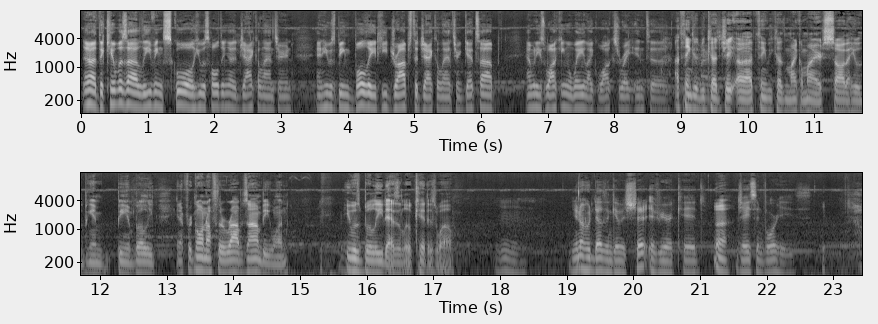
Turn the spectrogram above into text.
No, the kid was uh, leaving school. He was holding a jack o' lantern, and he was being bullied. He drops the jack o' lantern, gets up, and when he's walking away, like walks right into. I think it's because Myers. J- uh, I think because Michael Myers saw that he was being being bullied, and if we're going off the Rob Zombie one, he was bullied as a little kid as well. Mm. You know who doesn't give a shit if you're a kid? Uh, Jason Voorhees.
